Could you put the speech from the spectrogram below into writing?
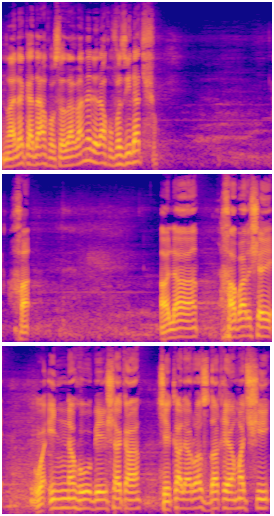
نو الکه دا خو صدقه نه دا خو فضیلت شو خ... الا خبر شي و انه بشک چې کله ورځ د قیامت شي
